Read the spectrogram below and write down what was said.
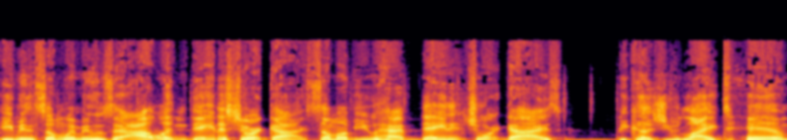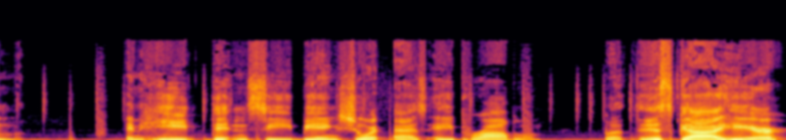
Even some women who say, I wouldn't date a short guy. Some of you have dated short guys because you liked him and he didn't see being short as a problem. But this guy here,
